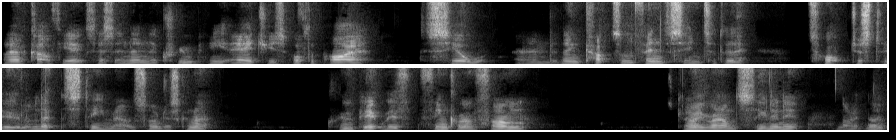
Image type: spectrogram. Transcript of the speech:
I have cut off the excess and then crimp the edges of the pie to seal and then cut some fence into the top just to let the steam out. So I'm just going to crimp it with finger and thumb, just going around sealing it like that.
